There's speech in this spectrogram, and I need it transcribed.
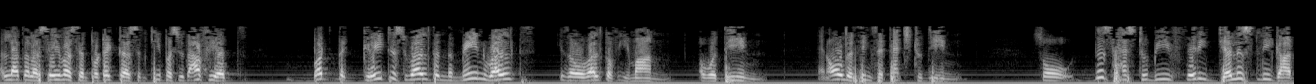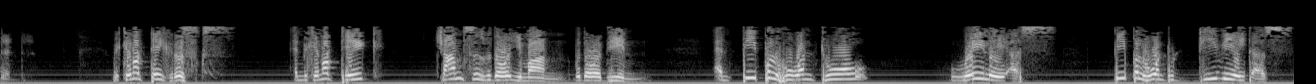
Allah Ta'ala save us and protect us and keep us with afiyat. But the greatest wealth and the main wealth is our wealth of iman, our deen, and all the things attached to deen. So this has to be very jealously guarded. We cannot take risks, and we cannot take chances with our iman, with our deen. And people who want to waylay us, people who want to deviate us,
